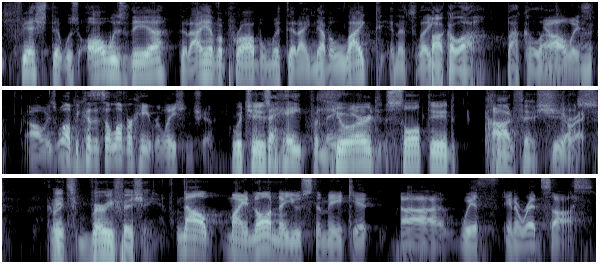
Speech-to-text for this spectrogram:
fish that was always there that I have a problem with that I never liked, and it's like Bacala. bacala. Always, always. Well, because it's a love or hate relationship. Which It's is a hate for me, cured salted codfish. Yes. It's very fishy. Now, my nonna used to make it uh, with in a red sauce.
